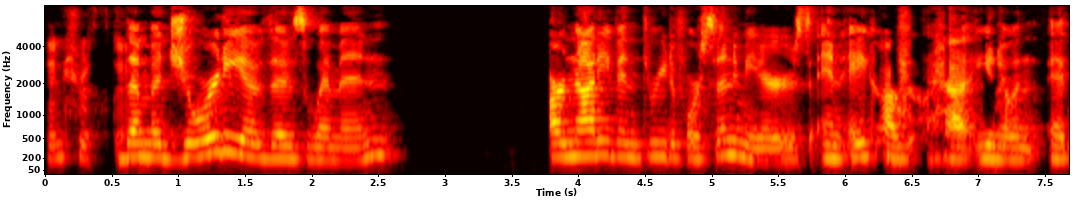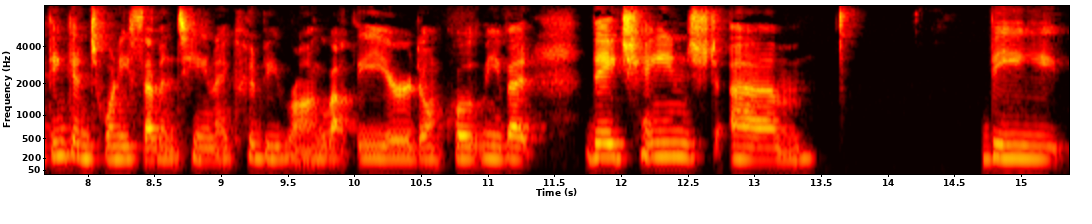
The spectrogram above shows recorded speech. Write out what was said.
Interesting. The majority of those women are not even three to four centimeters. And ACOG had, you know, and I think in 2017, I could be wrong about the year, don't quote me, but they changed um, the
